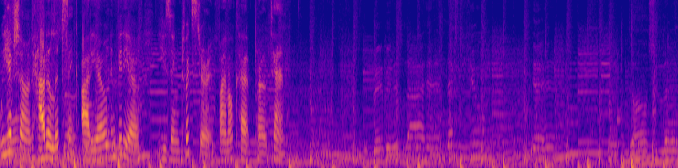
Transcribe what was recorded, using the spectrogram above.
We have shown how to lip sync audio and video using Twixtor in Final Cut Pro 10. Don't you let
